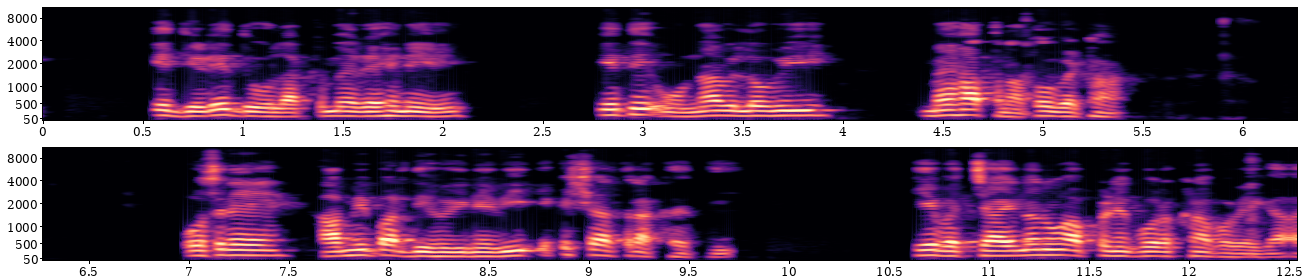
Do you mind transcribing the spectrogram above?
ਕਿ ਜਿਹੜੇ 2 ਲੱਖ ਮਿਲ ਰਹੇ ਨੇ, ਇਹ ਤੇ ਉਹਨਾਂ ਵੱਲੋਂ ਵੀ ਮੈਂ ਹੱਥ ਨਾ ਧੋ ਬੈਠਾ। ਉਸਨੇ ਹਾਮੀ ਭਰਦੀ ਹੋਈ ਨੇ ਵੀ ਇੱਕ ਸ਼ਰਤ ਰੱਖ ਦਿੱਤੀ ਕਿ ਬੱਚਾ ਇਹਨਾਂ ਨੂੰ ਆਪਣੇ ਕੋਲ ਰੱਖਣਾ ਪਵੇਗਾ।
